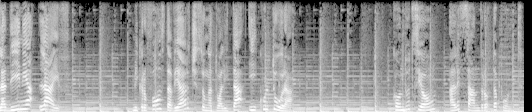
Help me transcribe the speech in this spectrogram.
Ladinia Live. Microfons da Vierge sono attualità e cultura. Conduzione Alessandro da Punt.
